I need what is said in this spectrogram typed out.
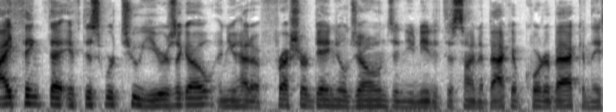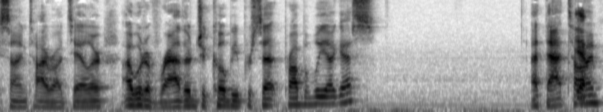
I think that if this were two years ago and you had a fresher Daniel Jones and you needed to sign a backup quarterback and they signed Tyrod Taylor, I would have rather Jacoby Brissett probably. I guess at that time.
